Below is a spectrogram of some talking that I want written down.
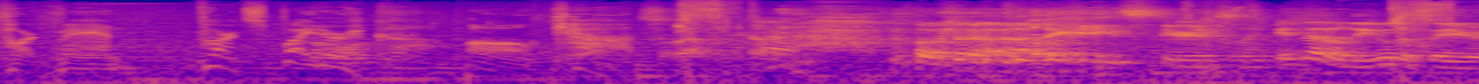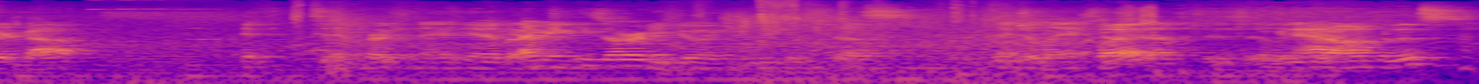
Part man, part spider. All cop. All cop. So that's coming. like seriously. Isn't that illegal to say you're a cop? If, to impersonate, yeah, but I mean he's already doing illegal stuff. Vigilante stuff is We can add on to this.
